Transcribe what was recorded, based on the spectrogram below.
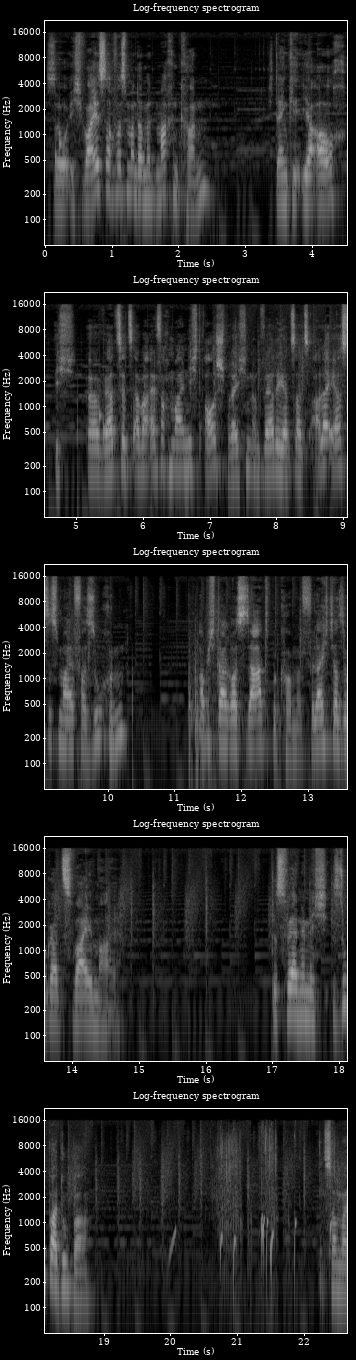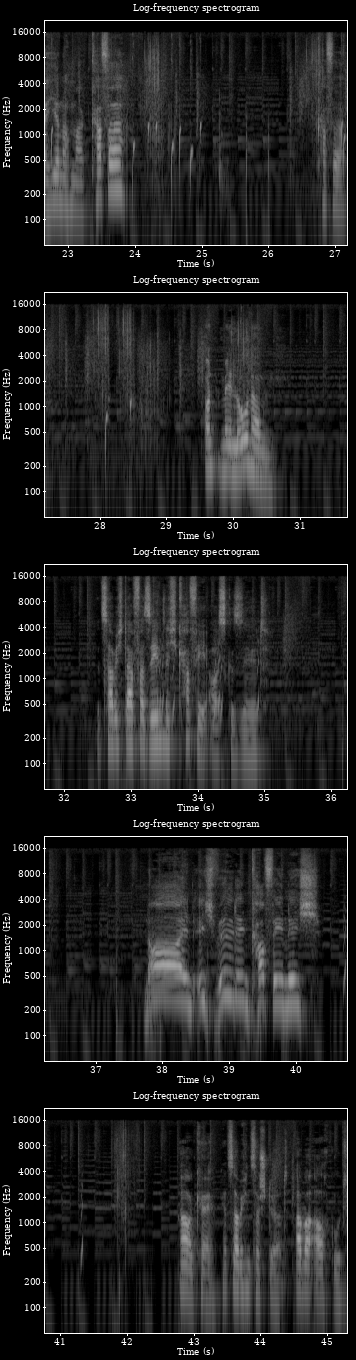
So, ich weiß auch, was man damit machen kann. Ich denke, ihr auch. Ich äh, werde es jetzt aber einfach mal nicht aussprechen und werde jetzt als allererstes mal versuchen, ob ich daraus Saat bekomme. Vielleicht ja sogar zweimal. Das wäre nämlich super duper. Jetzt haben wir hier nochmal Kaffee. Kaffee. Und Melonen. Jetzt habe ich da versehentlich Kaffee ausgesät. Nein, ich will den Kaffee nicht. Ah, okay. Jetzt habe ich ihn zerstört. Aber auch gut.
